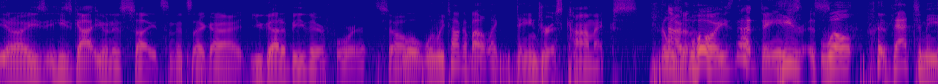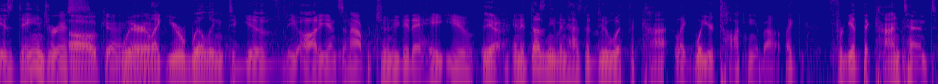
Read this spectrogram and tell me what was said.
you know, he's he's got you in his sights, and it's like, all right, you got to be there for it. So, Well, when we talk about like dangerous comics, those are, whoa, he's not He's dangerous. well, that to me is dangerous. Oh, okay, Where yeah. like you're willing to give the audience an opportunity to hate you. Yeah. And it doesn't even has to do with the con- like what you're talking about. Like forget the content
